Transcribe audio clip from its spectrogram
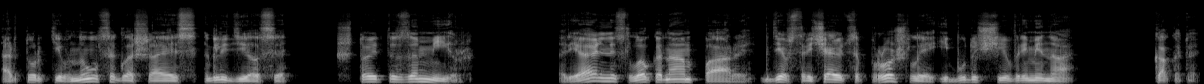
Артур кивнул, соглашаясь, огляделся. Что это за мир? Реальность Локона Ампары, где встречаются прошлые и будущие времена. Как это?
